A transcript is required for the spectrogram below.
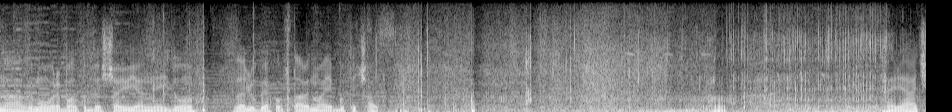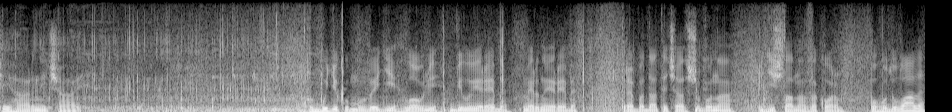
На зимову рибалку без чаю я не йду. За любих обставин має бути чай. Оп. Гарячий гарний чай. У будь-якому виді ловлі білої риби, мирної риби, треба дати час, щоб вона підійшла на закорм. Погодували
